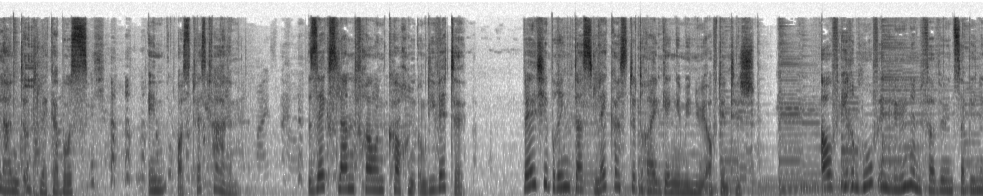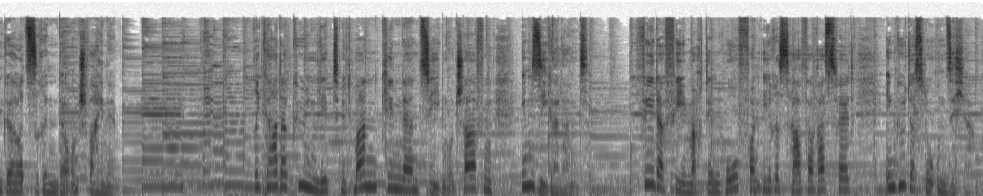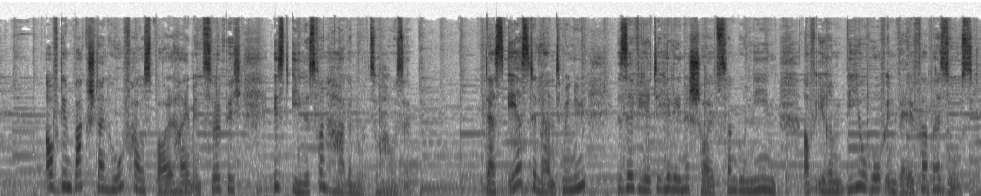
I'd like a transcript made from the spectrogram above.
Land- und Leckerbus in Ostwestfalen. Sechs Landfrauen kochen um die Wette. Welche bringt das leckerste Drei-Gänge-Menü auf den Tisch? Auf ihrem Hof in Lünen verwöhnt Sabine Görz Rinder und Schweine. Ricarda Kühn lebt mit Mann, Kindern, Ziegen und Schafen im Siegerland. Federvieh macht den Hof von Iris Hafer-Rassfeld in Gütersloh unsicher. Auf dem Backsteinhof Haus Bollheim in Zülpich ist Ines von Hagenow zu Hause. Das erste Landmenü servierte Helene Scholz von Bonin auf ihrem Biohof in Welfer bei Soest.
